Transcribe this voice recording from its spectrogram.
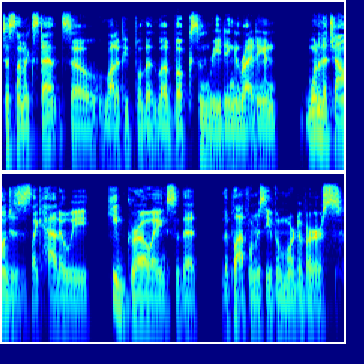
to some extent. So a lot of people that love books and reading and writing. And one of the challenges is like, how do we keep growing so that the platform is even more diverse?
